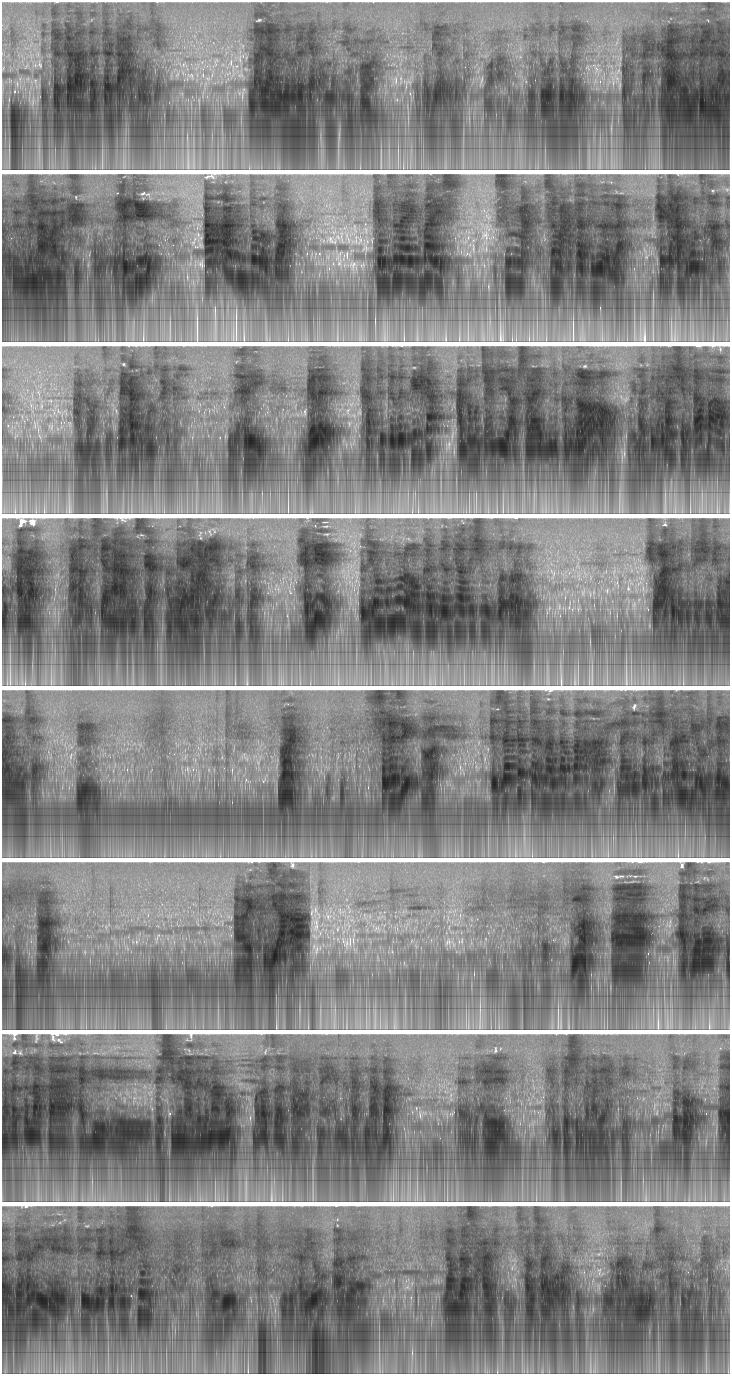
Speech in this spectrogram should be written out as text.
እትርከባ ደብተር ከኣ ዓዲ ቆጽያ እንዳ ኪዳነ ዘምህረት እያ ትቅመጥ ነይራ ጸቢቀ ይፈልጣ ምክንያቱ ወዲ እሞይ እዩ ሕጂ ኣብኣ ግን ተወግዳ ከምዚ ናይ ይግባይ ሰማዕታ ትህበላ ሕጊ ዓዲ ቁንጽ ከኣላ ዓዲ ቁንጺ። ናይ ዓዲ ቁንጺ ሕግር እንድሕሪ ገለ ካብቲ ተበዲልካ። ዓዲ ቁንጺ ሕጂ ኣብ ሰራየት ዝርከብ ዶ? ኖእ ኣብ ደቀ ተሽም። ጠፋእኩ ሕራይ። ጻዕዳ ክርስትያን። ጻዕዳ ክርስትያን ኦኬ። ተማዕሪያ እንድያ። ኦኬ። ሕጂ እዚኦም ብምልኦም ከም እርዲና ተሽም ዝፈጠሮም እዮም። ሸውዓተ ደቂ ተሽም ሸሙናዮም ወሰያ። እም ጎሄድ። ስለዚ እወ እዛ ደብተርና እንዳባ ከኣ ናይ ደቀ ተሽም ከኣ ነዚኦም ተገልግል። እወ። ኣቕሪባ። እዚኣ ከኣ እሞ ኣስገደ ንቐጽል ናብታ ሕጊ ተሽም ኢና ዘለና እሞ መቐጸልታዋት ናይ ሕግታት እንዳባ ድሕሪ ሕጊ ተሽም ከ ናበይ ኢና ክንከይድ? ጽቡቕ ድሕሪ እቲ ደቂ ተሽም እቲ ሕጊ ብድሕሪኡ ኣብ ላምዛ ሳሕርቲ ሳልሳይ ወቕርቲ እዚ ከኣ ንምሉእ ሳሕርቲ ዘመሓድር እዩ።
